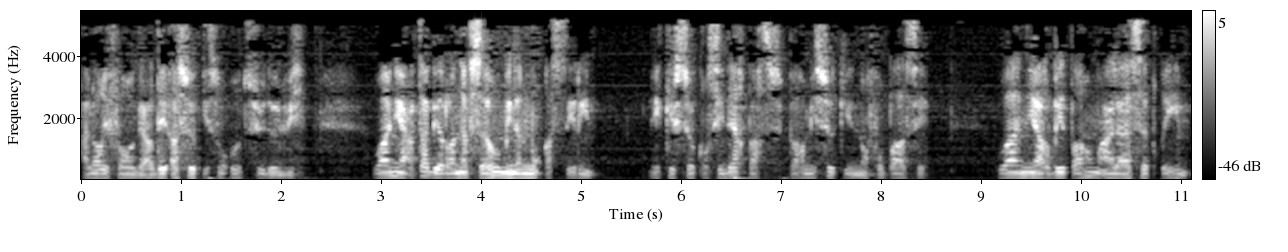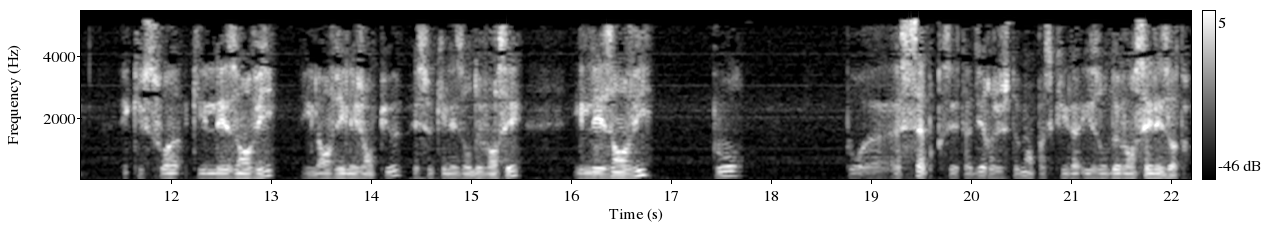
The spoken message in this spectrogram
alors il faut regarder à ceux qui sont au-dessus de lui. Et qu'il se considère parmi ceux qui n'en font pas assez. Et qu'il les envie, il envie les gens pieux et ceux qui les ont devancés, il les envie pour pour euh, c'est-à-dire justement parce qu'ils ont devancé les autres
